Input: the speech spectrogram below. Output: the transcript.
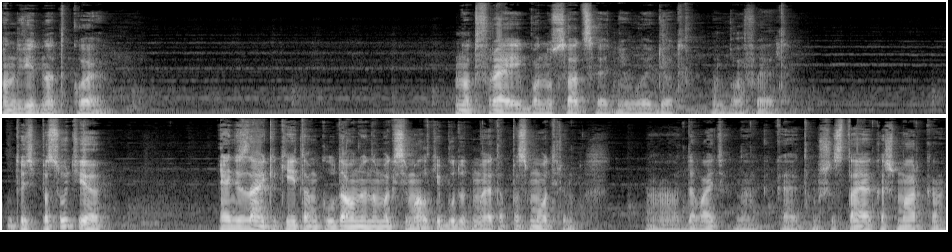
Он видно такое. Нот Фрей бонусация от него идет. Он бафает. Ну, то есть, по сути, я не знаю, какие там кулдауны на максималке будут, мы это посмотрим. А, давайте на какая там шестая кошмарка.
